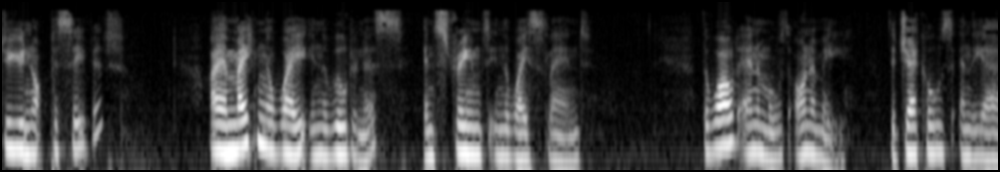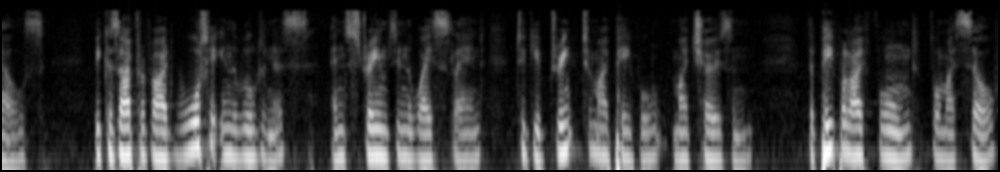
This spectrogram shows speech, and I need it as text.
Do you not perceive it? I am making a way in the wilderness and streams in the wasteland. The wild animals honour me, the jackals and the owls, because I provide water in the wilderness and streams in the wasteland to give drink to my people, my chosen, the people I formed for myself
